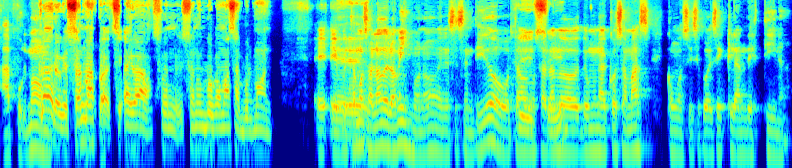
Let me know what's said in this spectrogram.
a pulmón. Claro, que son más, ahí va, son, son un poco más a pulmón. Eh, eh, ¿Estamos hablando de lo mismo, ¿no? En ese sentido, o estamos sí. hablando de una cosa más, como si se puede decir, clandestina?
